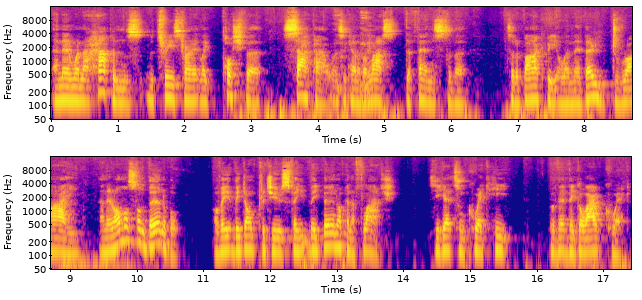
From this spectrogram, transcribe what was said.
And then when that happens, the trees try to like push the sap out as a kind of a last defense to the to the bark beetle, and they're very dry and they're almost unburnable, or they, they don't produce, they, they burn up in a flash. So you get some quick heat, but they, they go out quick.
